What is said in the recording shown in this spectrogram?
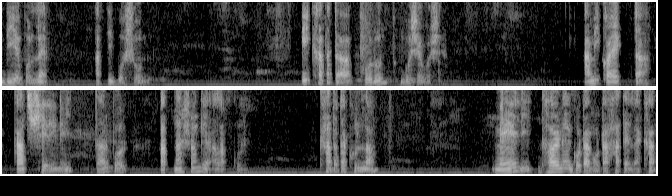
দিয়ে বললেন, আপনি বসুন। এই খাতাটা পড়ুন বসে বসে। আমি কয়েকটা কাজ সেরে নেই, তারপর আপনার সঙ্গে আলাপ করি। খাতাটা খুললাম। মেয়েলি ধরনের গোটা গোটা হাতে লেখা,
